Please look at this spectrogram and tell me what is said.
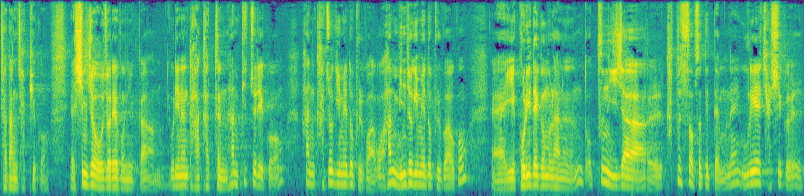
저당 잡히고 심지어 5절에 보니까 우리는 다 같은 한 핏줄이고 한 가족임에도 불구하고 한 민족임에도 불구하고 이 고리대금을 하는 높은 이자를 갚을 수 없었기 때문에 우리의 자식을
